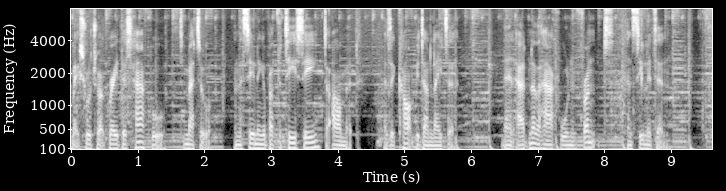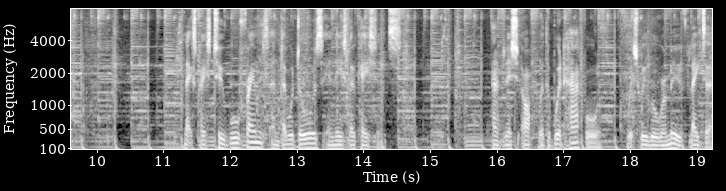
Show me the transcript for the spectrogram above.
Make sure to upgrade this half wall to metal and the ceiling above the TC to armoured, as it can't be done later. Then add another half wall in front and seal it in. Next place two wall frames and double doors in these locations. And finish it off with a wood half wall, which we will remove later.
